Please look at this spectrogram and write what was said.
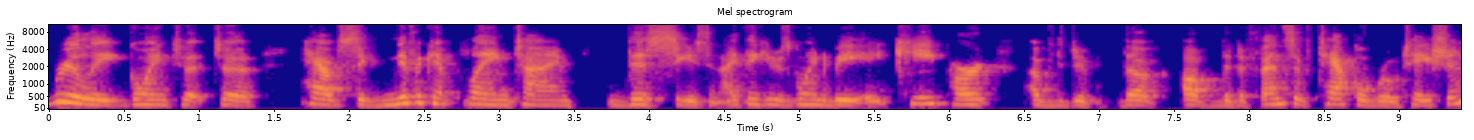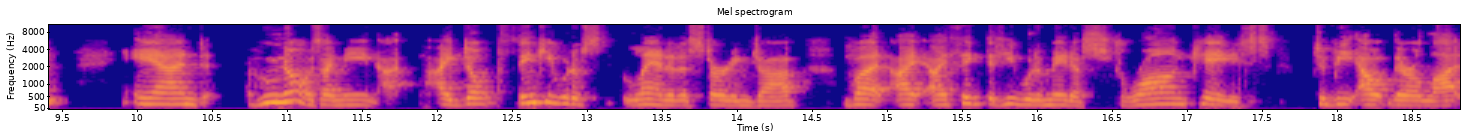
really going to, to have significant playing time this season. I think he was going to be a key part of the, de- the of the defensive tackle rotation. And who knows? I mean, I, I don't think he would have landed a starting job, but I, I think that he would have made a strong case to be out there a lot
